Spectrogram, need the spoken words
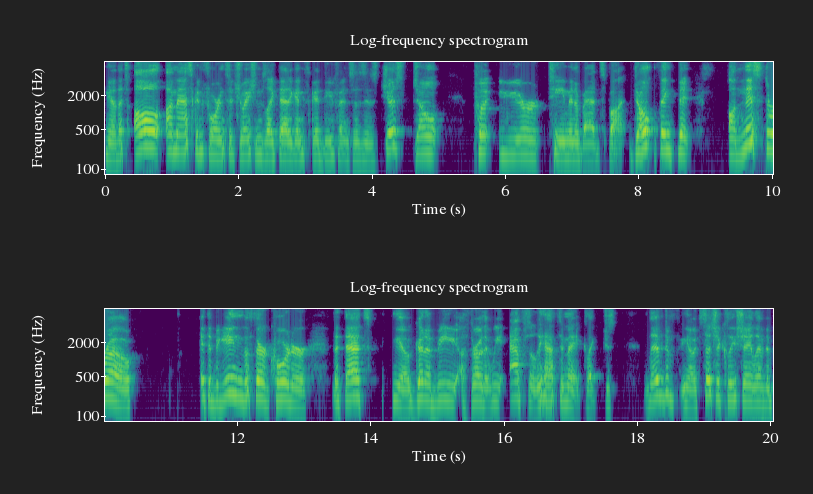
you know, that's all I'm asking for in situations like that against good defenses is just don't put your team in a bad spot. Don't think that on this throw at the beginning of the third quarter that that's, you know, going to be a throw that we absolutely have to make. Like just live to, you know, it's such a cliche live to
